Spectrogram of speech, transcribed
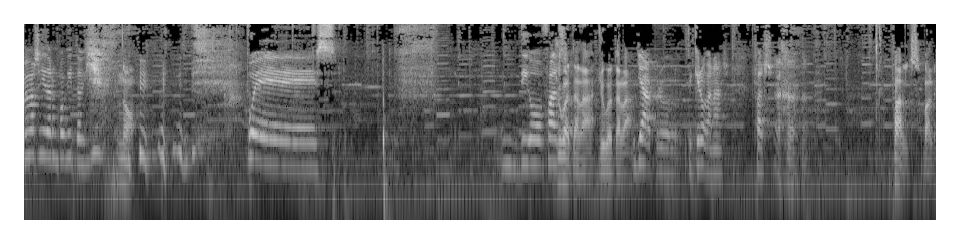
me vas a ayudar un poquito aquí? No. Pues... Digo falso. Juga-te-la, juga-te-la. Ya, pero te quiero ganar. Falso. Fals, vale.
